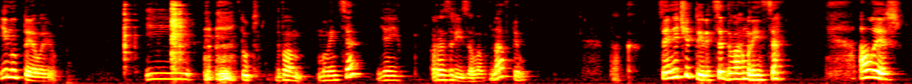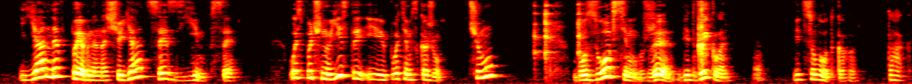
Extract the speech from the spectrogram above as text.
і нутелею. І тут два млинця, я їх розрізала навпіл. Так, це не чотири, це два млинця. Але ж я не впевнена, що я це з'їм все. Ось почну їсти і потім скажу. Чому? Бо зовсім вже відвикла від солодкого. Так.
